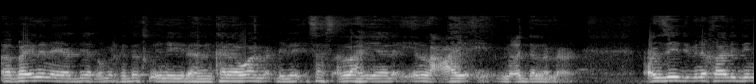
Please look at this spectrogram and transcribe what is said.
qaylinayaa diiqa marka dadku inay yidhaahdaan kanaa waana dhibay saas allah yeelay in la caayo nicida la naco can zayd bni khaalidin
